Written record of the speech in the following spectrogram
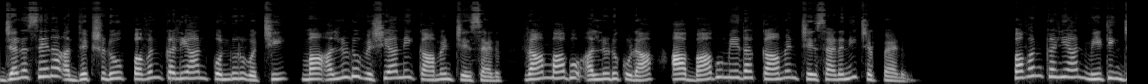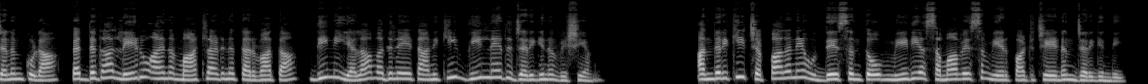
జనసేన అధ్యక్షుడు పవన్ కళ్యాణ్ పొన్నూరు వచ్చి మా అల్లుడు విషయాన్ని కామెంట్ చేశాడు. రాంబాబు అల్లుడు కూడా ఆ బాబు మీద కామెంట్ చేశాడని చెప్పాడు. పవన్ కళ్యాణ్ మీటింగ్ జనం కూడా పెద్దగా లేరు. ఆయన మాట్లాడిన తర్వాత దీన్ని ఎలా వదిలేయటానికి వీల్లేదు జరిగిన విషయం. అందరికీ చెప్పాలనే ఉద్దేశంతో మీడియా సమావేశం ఏర్పాటు చేయడం జరిగింది.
